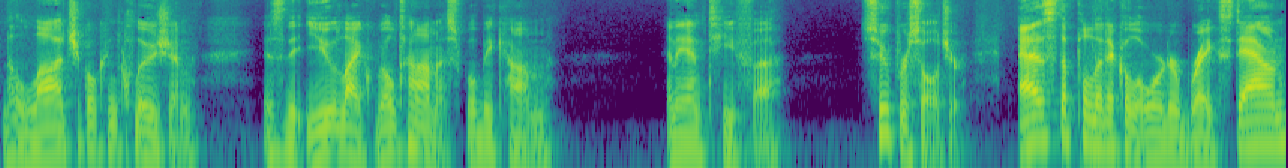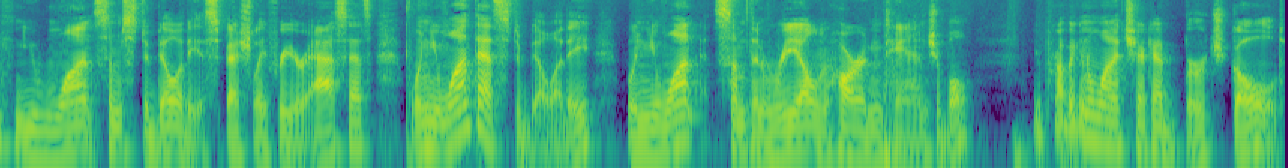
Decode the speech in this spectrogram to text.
The logical conclusion is that you, like Will Thomas, will become an Antifa super soldier. As the political order breaks down, you want some stability, especially for your assets. When you want that stability, when you want something real and hard and tangible, you're probably going to want to check out Birch Gold.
